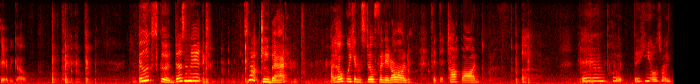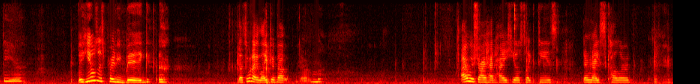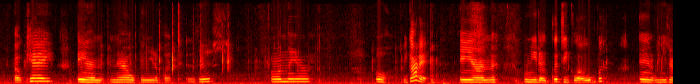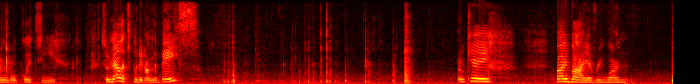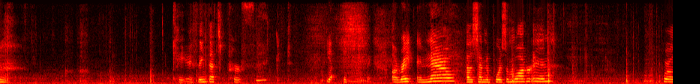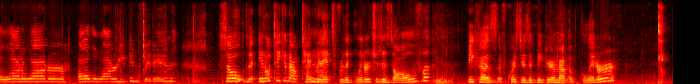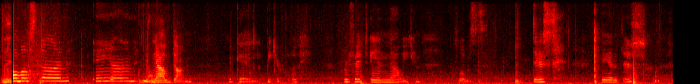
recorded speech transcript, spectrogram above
There we go. It looks good, doesn't it? It's not too bad. I hope we can still fit it on, fit the top on. And put the heels right there. The heels is pretty big. That's what I like about them. I wish I had high heels like these. They're nice colored. Okay, and now we need to put this on there. Oh, we got it. And we need a glitzy globe. And we need a little glitzy. So now let's put it on the base. Okay. Bye bye, everyone. Okay, I think that's perfect. Yeah, it's perfect. All right, and now it's time to pour some water in. Pour a lot of water, all the water you can fit in. So the, it'll take about 10 minutes for the glitter to dissolve because, of course, there's a bigger amount of glitter. Almost done. And now done. Okay, be careful. Okay. Perfect, and now we can close this and this.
